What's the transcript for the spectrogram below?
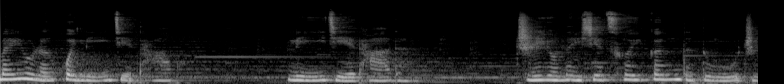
没有人会理解他吧？理解他的，只有那些催更的读者，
